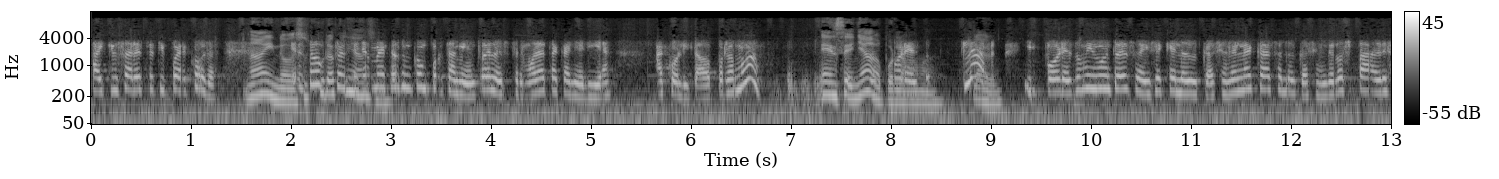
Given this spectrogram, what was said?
hay que usar este tipo de cosas. Ay, no, eso es Esto pura sencillamente es un comportamiento del extremo de la tacañería acolitado por la mamá. Enseñado por, la eso, mamá. claro. Y por eso mismo entonces se dice que la educación en la casa, la educación de los padres,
